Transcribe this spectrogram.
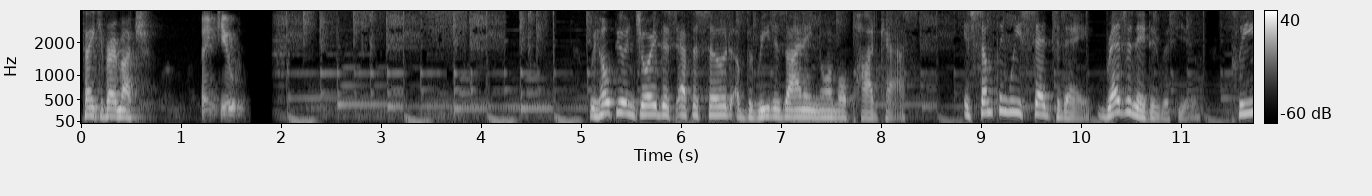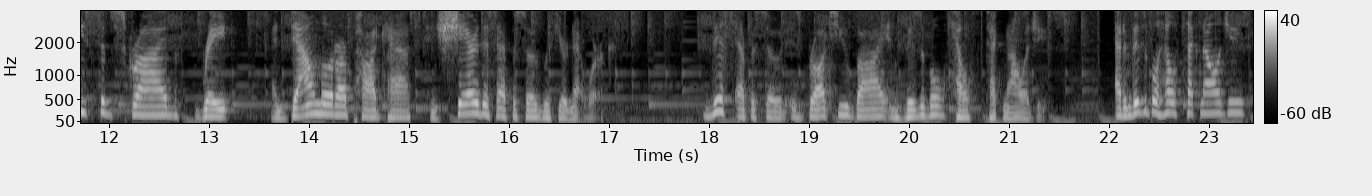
Thank you very much. Thank you. We hope you enjoyed this episode of the Redesigning Normal podcast. If something we said today resonated with you, please subscribe, rate, and download our podcast and share this episode with your network. This episode is brought to you by Invisible Health Technologies. At Invisible Health Technologies,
